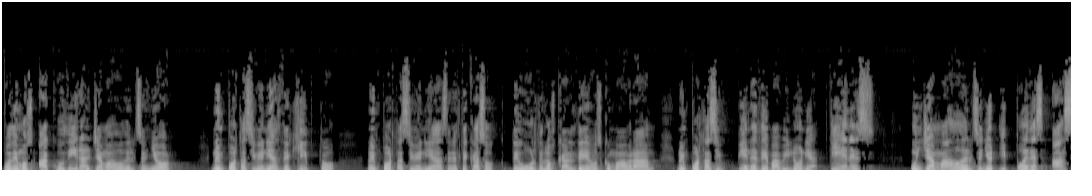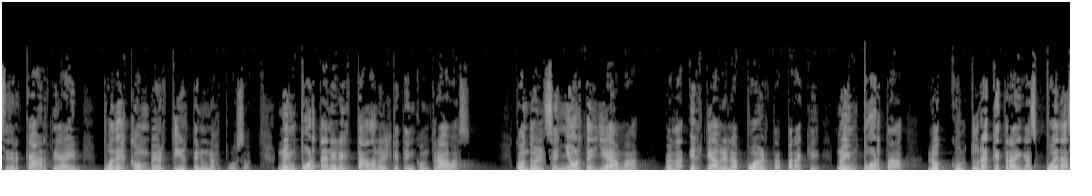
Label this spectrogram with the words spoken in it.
podemos acudir al llamado del Señor. No importa si venías de Egipto, no importa si venías en este caso de Ur de los Caldeos como Abraham, no importa si vienes de Babilonia, tienes un llamado del Señor y puedes acercarte a Él, puedes convertirte en una esposa. No importa en el estado en el que te encontrabas, cuando el Señor te llama, ¿verdad? Él te abre la puerta para que, no importa la cultura que traigas, puedas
